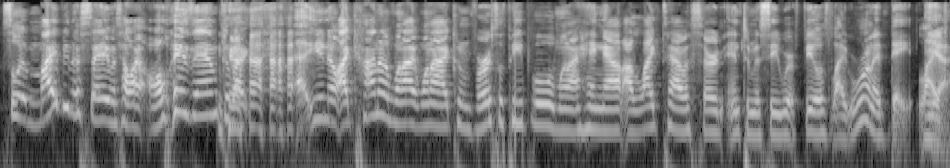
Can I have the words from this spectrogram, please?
So it might be the same as how I always am. Because like, uh, you know, I kind of when I when I converse with people, when I hang out, I like to have a certain intimacy where it feels like we're on a date. Like Yeah.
